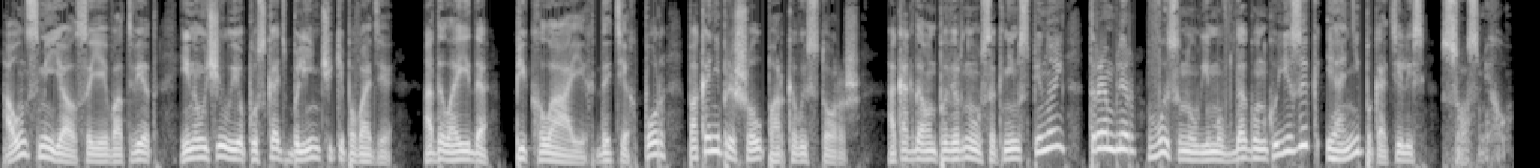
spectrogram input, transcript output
а он смеялся ей в ответ и научил ее пускать блинчики по воде. Аделаида пекла их до тех пор, пока не пришел парковый сторож. А когда он повернулся к ним спиной, Тремблер высунул ему вдогонку язык, и они покатились со смеху.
